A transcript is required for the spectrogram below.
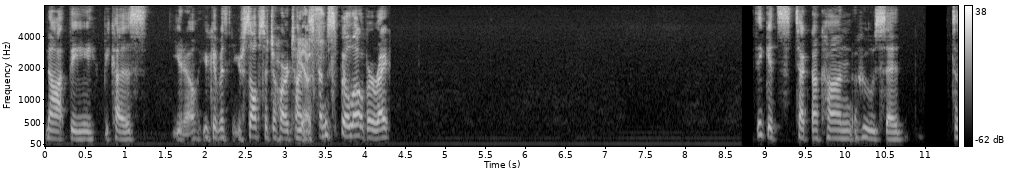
not be because, you know, you're giving yourself such a hard time yes. it's gonna spill over, right? I think it's Nhat who said to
